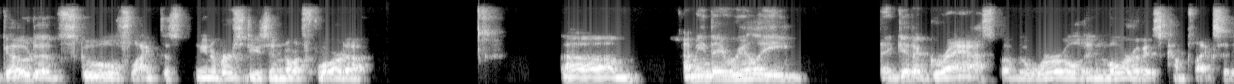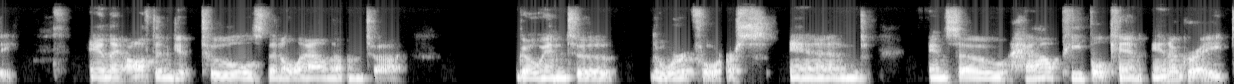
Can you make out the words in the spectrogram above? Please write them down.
go to schools like the universities in North Florida, um, I mean, they really they get a grasp of the world and more of its complexity. And they often get tools that allow them to go into the workforce. And and so how people can integrate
